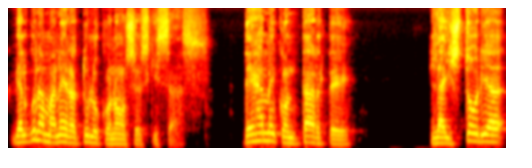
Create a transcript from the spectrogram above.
de alguna manera tú lo conoces quizás. Déjame contarte la historia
